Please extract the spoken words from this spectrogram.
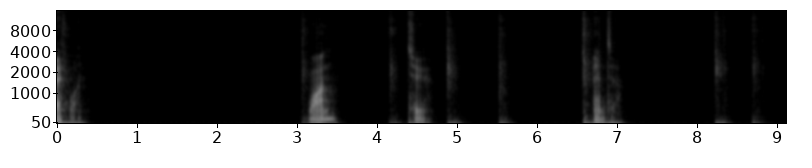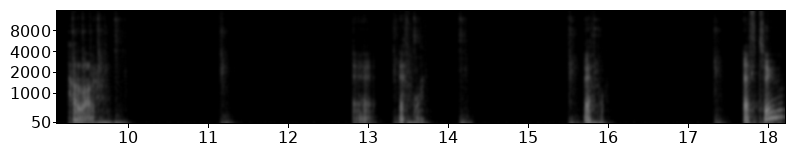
F1. One, two. Enter. Hello. Uh, F1. F1. F2.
